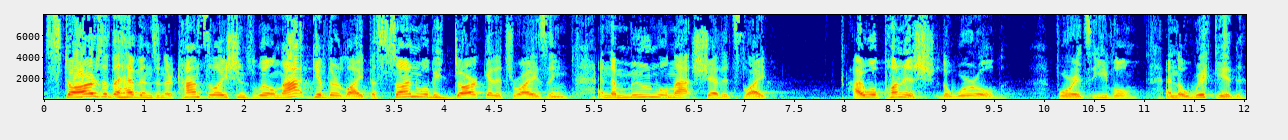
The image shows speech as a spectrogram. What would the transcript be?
stars of the heavens and their constellations will not give their light. The sun will be dark at its rising and the moon will not shed its light. I will punish the world for its evil and the wicked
